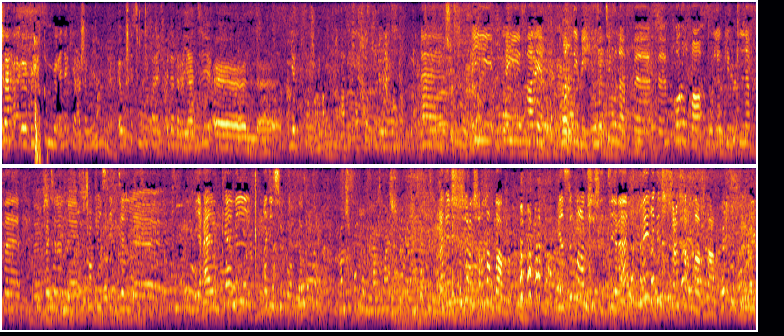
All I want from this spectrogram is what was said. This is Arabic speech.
رجاء آه، بحكم انك رجاوية آه، واش كتمناي لفريق الوداد الرياضي؟ آه، شوفوا اي أي فريق مغربي يمثلنا في, أوروبا ولا كيمثلنا في مثلا في الـ Champions League ديال العالم كامل غادي ن supporter و غنشوفوكم نهار الماتش. غادي نشجع إن شاء الله في دارنا bien sûr ما غنمشيش للتيران مي غادي نشجع ان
